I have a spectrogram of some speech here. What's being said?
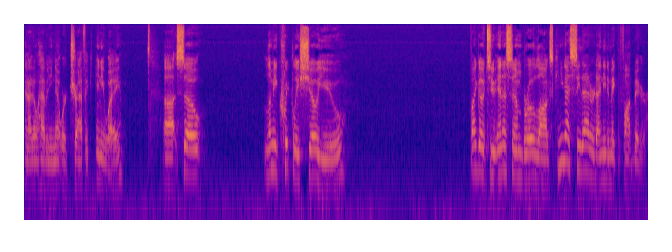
and I don't have any network traffic anyway. Uh, so let me quickly show you if I go to NSM Bro logs, can you guys see that or do I need to make the font bigger?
